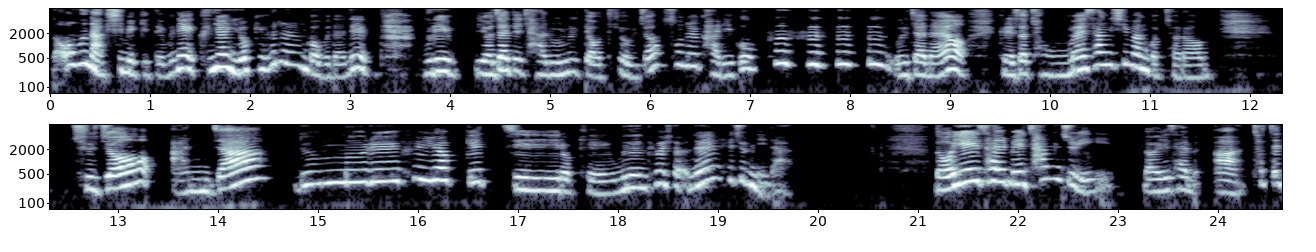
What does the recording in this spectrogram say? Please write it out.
너무 낙심했기 때문에 그냥 이렇게 흐르는 것보다는 우리 여자들 잘 울을 때 어떻게 울죠? 손을 가리고 흐흐흐흐 울잖아요. 그래서 정말 상심한 것처럼 주저앉아. 눈물을 흘렸겠지. 이렇게 우는 표현을 해줍니다. 너의 삶의 참주인, 너의 삶, 아, 첫째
